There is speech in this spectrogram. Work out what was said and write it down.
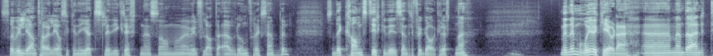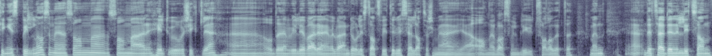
så vil de antagelig også kunne gjødsle de kreftene som vil forlate euroen, f.eks. Så det kan styrke de sentrifugalkreftene. Men det må jo ikke gjøre det. Uh, men det er ting i spill nå som som, som er helt uoversiktlige. Uh, og det vil jo være, vil være, en dårlig statsviter hvis jeg later som jeg, jeg, aner hva som vil bli utfallet av dette. Men uh, dette er det litt sånn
